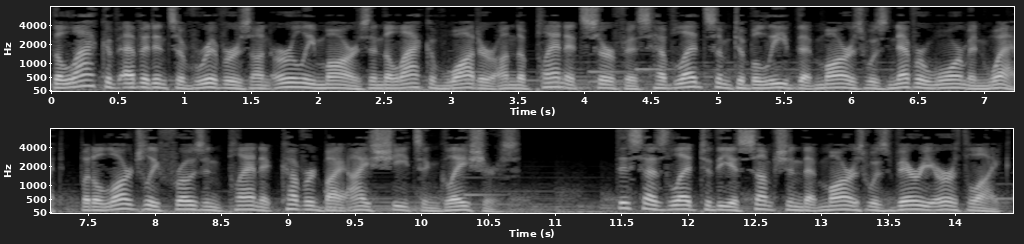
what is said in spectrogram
The lack of evidence of rivers on early Mars and the lack of water on the planet's surface have led some to believe that Mars was never warm and wet, but a largely frozen planet covered by ice sheets and glaciers. This has led to the assumption that Mars was very Earth-like,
